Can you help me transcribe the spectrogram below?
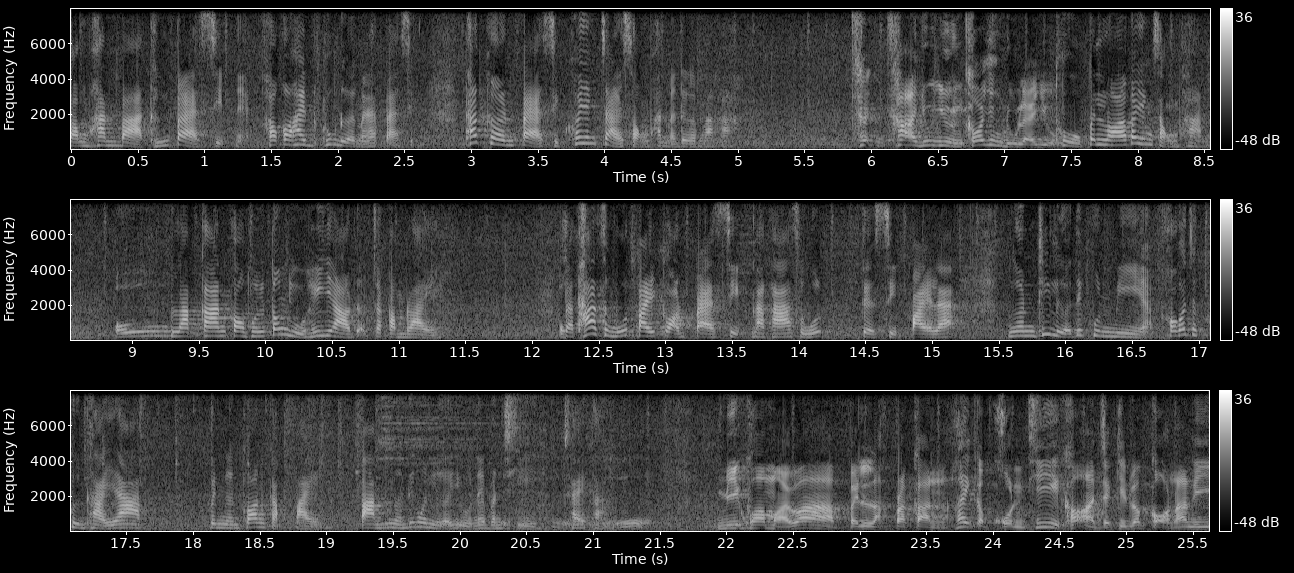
2,000 บาทถึง 80เนี่ยเขาก็ให้ทุกเดือนไหมนะ80 ถ้าเกิน 80เขายังจ่าย 2,000เหมือนเดิมนะคะ ถ้าถ้าอายุยืนเขายังดูแลอยู่ ถูกเป็นร้อยก็ยังโอ้2,000หลักการกองทุนต้องอยู่ให้ยาวจะกำไร แต่ถ้าสมมติไปก่อน 80 นะคะ สมมติ 70 ไปแล้ว เงินที่เหลือที่คุณมีอะเขาก็จะคืนทายาทเป็นเงินก้อนกลับไป ตามเงินที่มันเหลืออยู่ในบัญชีใช่ค่ะโอ้มีความหมายว่าเป็นหลักประกันให้กับคนที่เขาอาจจะคิดว่าก่อนหน้านี้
